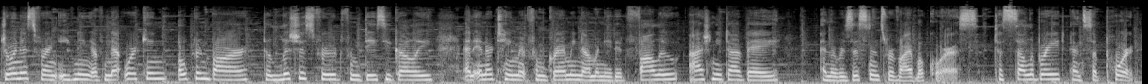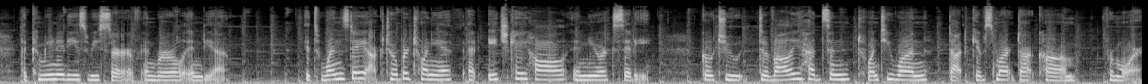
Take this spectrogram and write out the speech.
Join us for an evening of networking, open bar, delicious food from Desi Galli, and entertainment from Grammy nominated Falu, Ajni Dave, and the Resistance Revival Chorus to celebrate and support the communities we serve in rural India. It's Wednesday, October 20th at HK Hall in New York City. Go to DiwaliHudson21.givesmart.com for more.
